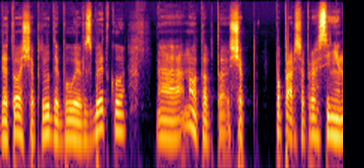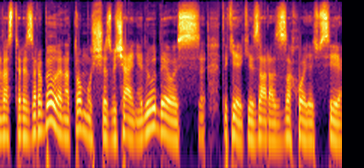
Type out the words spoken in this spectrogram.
для того, щоб люди були в збитку. Е, Ну тобто, щоб. По-перше, професійні інвестори заробили на тому, що звичайні люди, ось такі, які зараз заходять всі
